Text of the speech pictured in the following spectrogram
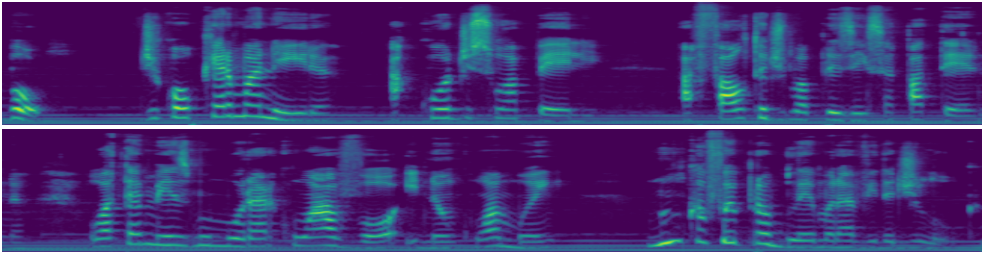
Bom, de qualquer maneira, a cor de sua pele, a falta de uma presença paterna ou até mesmo morar com a avó e não com a mãe nunca foi problema na vida de Logan.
